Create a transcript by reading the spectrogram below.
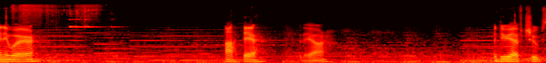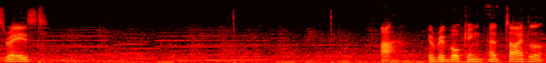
anywhere. Ah, there. there they are. I do have troops raised. Ah, you're revoking a title.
